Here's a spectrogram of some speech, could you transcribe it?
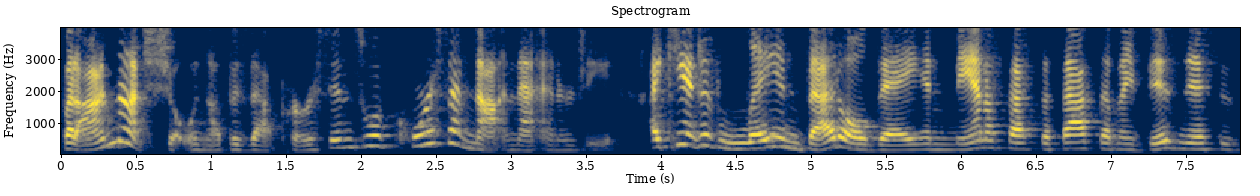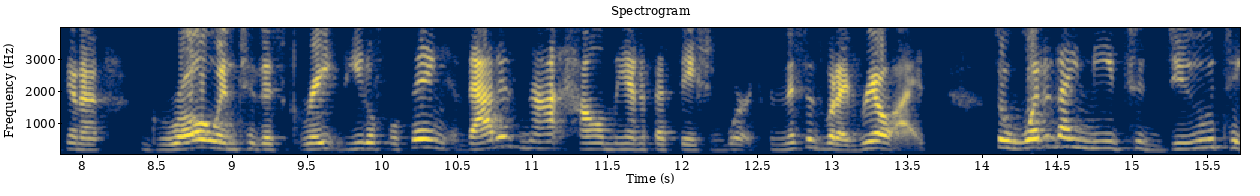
but I'm not showing up as that person. So of course I'm not in that energy. I can't just lay in bed all day and manifest the fact that my business is going to grow into this great beautiful thing. That is not how manifestation works. And this is what I realized. So, what did I need to do to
